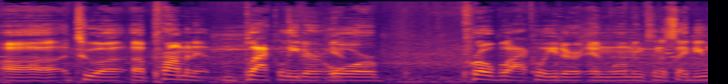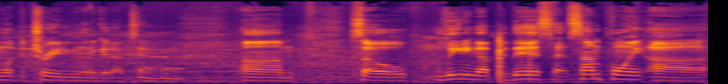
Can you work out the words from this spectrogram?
uh, to a, a prominent black leader or pro-black leader in Wilmington and say, "Do you want the tree? Do you want to get out of town?" Um, so leading up to this, at some point, uh,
